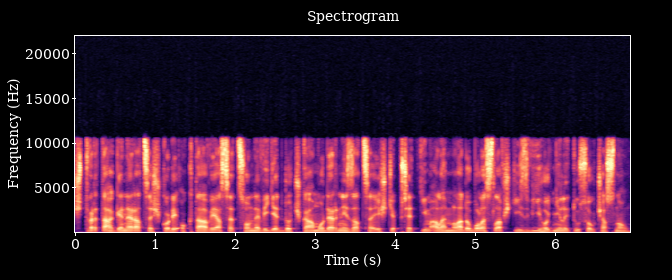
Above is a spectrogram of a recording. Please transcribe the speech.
Čtvrtá generace Škody Octavia se co nevidět dočká modernizace, ještě předtím ale mladoboleslavští zvýhodnili tu současnou.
